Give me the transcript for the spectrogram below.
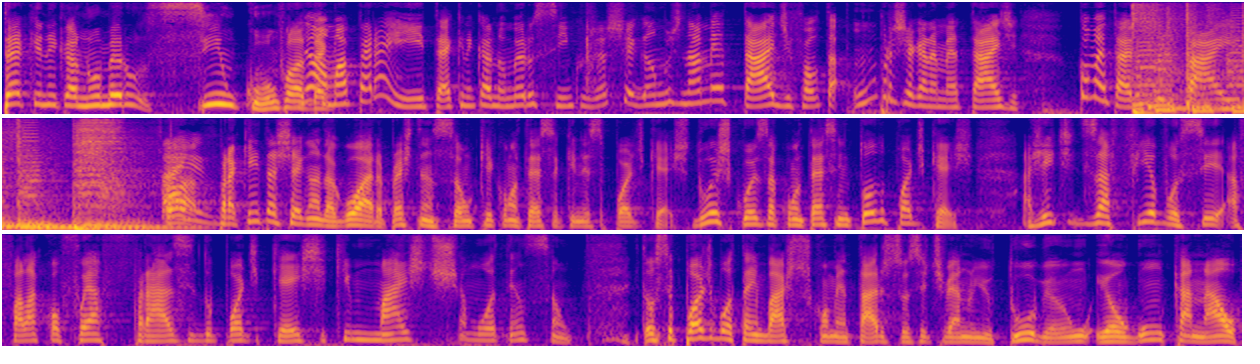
Técnica número 5, vamos falar Não, tec- mas peraí. Técnica número 5. Já chegamos na metade. Falta um pra chegar na metade. Comentário do Five. Five. pra quem tá chegando agora, presta atenção o que acontece aqui nesse podcast. Duas coisas acontecem em todo podcast. A gente desafia você a falar qual foi a frase do podcast que mais te chamou a atenção. Então você pode botar embaixo nos comentários se você estiver no YouTube ou em- algum canal.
